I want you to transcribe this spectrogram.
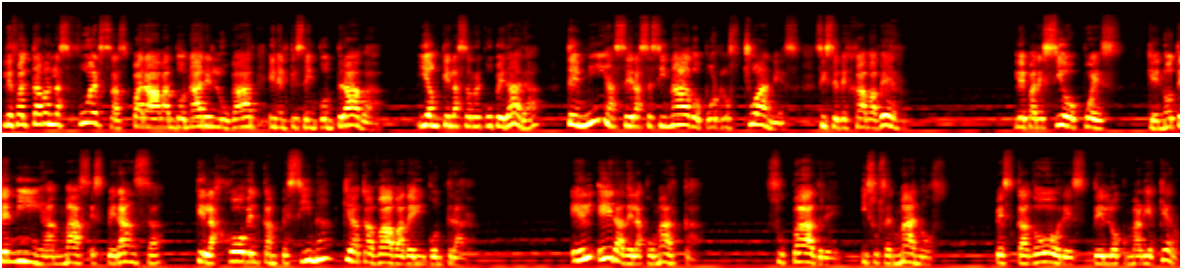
Le faltaban las fuerzas para abandonar el lugar en el que se encontraba, y aunque las recuperara, temía ser asesinado por los chuanes si se dejaba ver. Le pareció, pues, que no tenía más esperanza que la joven campesina que acababa de encontrar. Él era de la comarca. Su padre y sus hermanos, pescadores de Locmariaquer,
